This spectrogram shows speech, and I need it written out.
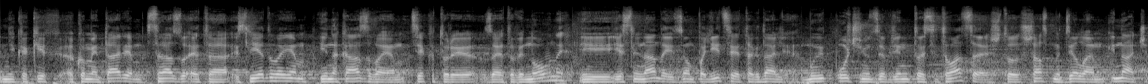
никаких комментариев, сразу это исследуем и наказываем тех, которые за это виновны. И если надо, идем полиции и так далее. Мы очень удивлены той ситуацией, что сейчас мы делаем иначе.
